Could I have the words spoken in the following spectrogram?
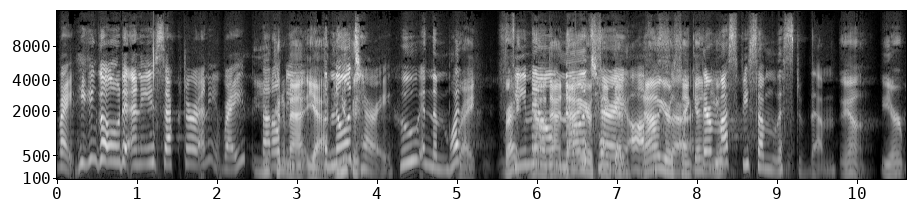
Right. He can go to any sector, any right. You That'll could be yeah, The you could- military. Who in the what? Right, right. No, Female now- now you're military thinking- now you're thinking There you- must be some list of them. yeah, you're.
